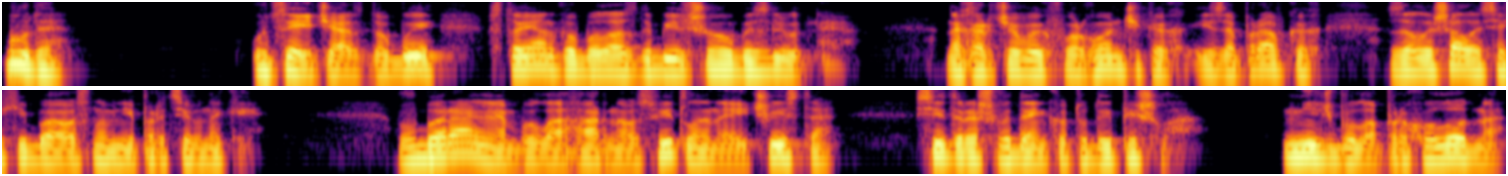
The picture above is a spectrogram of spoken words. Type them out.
Буде. У цей час доби стоянка була здебільшого безлюдною. На харчових фургончиках і заправках залишалися хіба основні працівники. Вбиральня була гарно освітлена і чиста, сітра швиденько туди пішла. Ніч була прохолодна,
